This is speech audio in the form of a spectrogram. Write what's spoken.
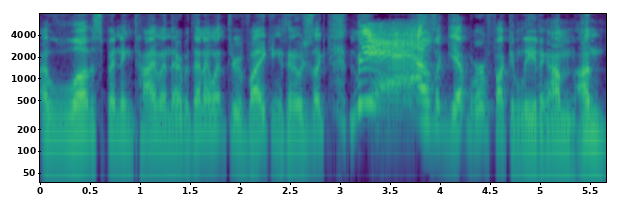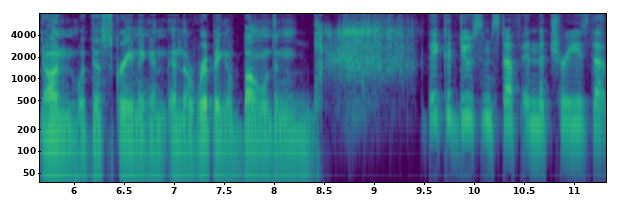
I love spending time in there. But then I went through Vikings, and it was just like, yeah. I was like, yep, we're fucking leaving. I'm I'm done with this screaming and, and the ripping of bones and They could do some stuff in the trees that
